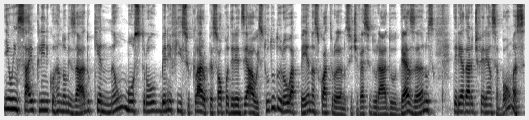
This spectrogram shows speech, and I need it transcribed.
E um ensaio clínico randomizado que não mostrou benefício. Claro, o pessoal poderia dizer: ah, o estudo durou apenas 4 anos. Se tivesse durado 10 anos, teria dado diferença. Bom, mas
